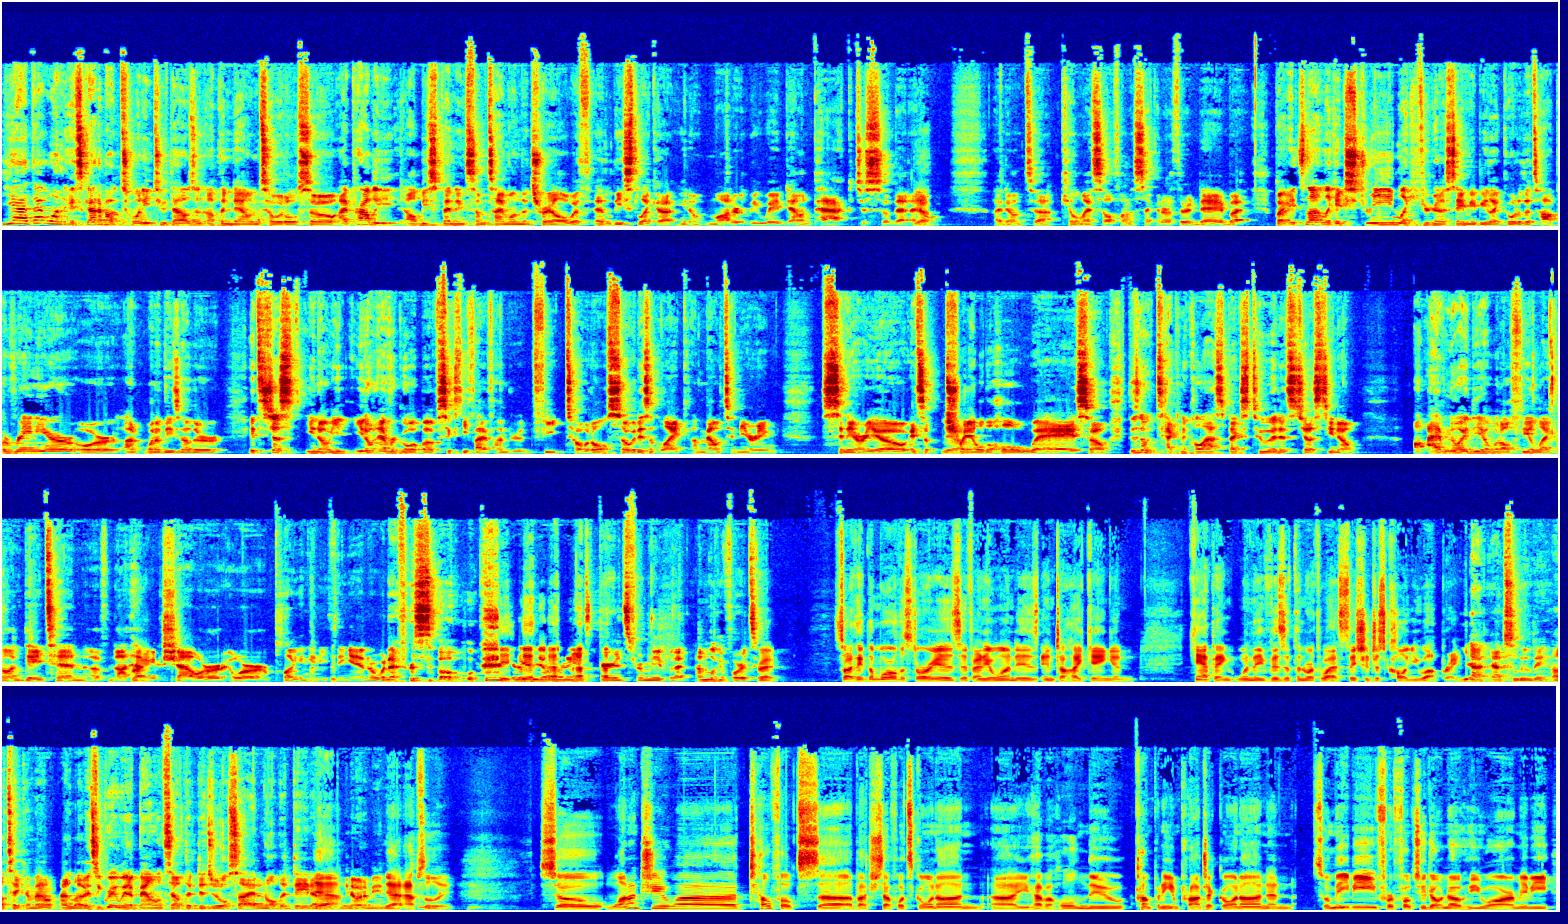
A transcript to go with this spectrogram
Yeah, that one, it's got about 22,000 up and down total. So I probably, I'll be spending some time on the trail with at least like a, you know, moderately weighed down pack just so that I yeah. don't I don't uh, kill myself on the second or third day. But but right. it's not like extreme. Like if you're going to say maybe like go to the top of Rainier or uh, one of these other, it's just you know you, you don't ever go above 6,500 feet total. So it isn't like a mountaineering scenario. It's a yeah. trail the whole way. So there's no technical aspects to it. It's just you know. I have no idea what I'll feel like on day 10 of not right. having a shower or plugging anything in or whatever. So it'll yeah. be a learning experience for me, but I'm looking forward to right. it. So I think the moral of the story is if anyone is into hiking and camping, when they visit the Northwest, they should just call you up, right? Yeah, absolutely. I'll take them out. I love it. It's a great way to balance out the digital side and all the data. Yeah. You know what I mean? Yeah, absolutely. Mm-hmm. So why don't you uh, tell folks uh, about yourself? What's going on? Uh, you have a whole new company and project going on, and so maybe for folks who don't know who you are, maybe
